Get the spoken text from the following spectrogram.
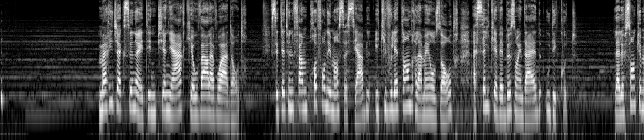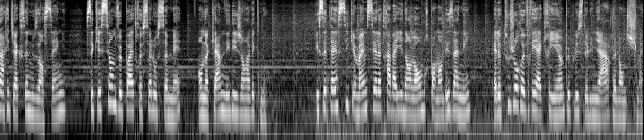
Mary Jackson a été une pionnière qui a ouvert la voie à d'autres. C'était une femme profondément sociable et qui voulait tendre la main aux autres, à celles qui avaient besoin d'aide ou d'écoute. La leçon que Mary Jackson nous enseigne, c'est que si on ne veut pas être seul au sommet, on n'a qu'à amener des gens avec nous. Et c'est ainsi que même si elle a travaillé dans l'ombre pendant des années, elle a toujours œuvré à créer un peu plus de lumière le long du chemin.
